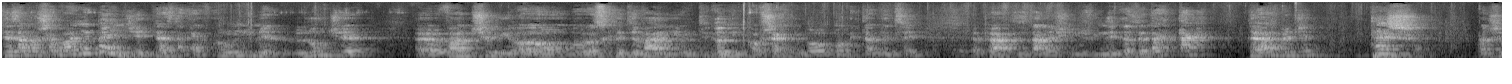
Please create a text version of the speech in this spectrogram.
te zapotrzebowanie będzie. I teraz tak jak w komunizmie ludzie e, walczyli o rozchwytywanie tygodni powszechnych, bo mogli tam więcej prawdy znaleźć niż w innych gazetach, tak teraz będzie też znaczy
